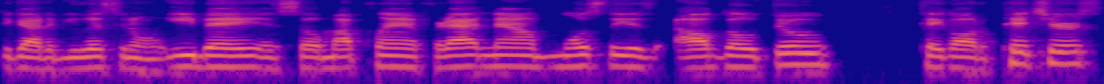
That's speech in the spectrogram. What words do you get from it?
They got to be listed on eBay. And so my plan for that now mostly is I'll go through, take all the pictures,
